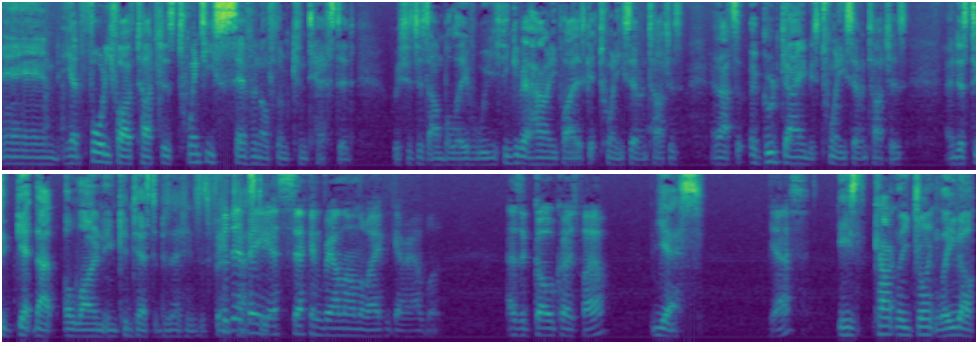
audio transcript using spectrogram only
And he had 45 touches, 27 of them contested, which is just unbelievable. You think about how many players get 27 touches, and that's a good game is 27 touches. And just to get that alone in contested possessions is fantastic. Could there be a second round on the way for Gary Ablett as a Gold Coast player? Yes. Yes. He's currently joint leader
